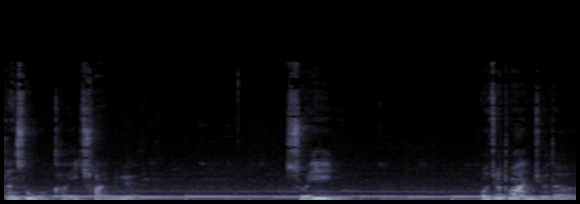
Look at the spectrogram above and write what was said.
但是我可以穿越，所以我就突然觉得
